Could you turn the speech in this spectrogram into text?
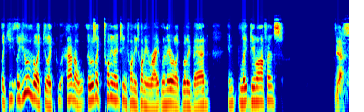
like you, like you remember, like, like I don't know, it was like 2019, 2020, right, when they were like really bad in late game offense Yes.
